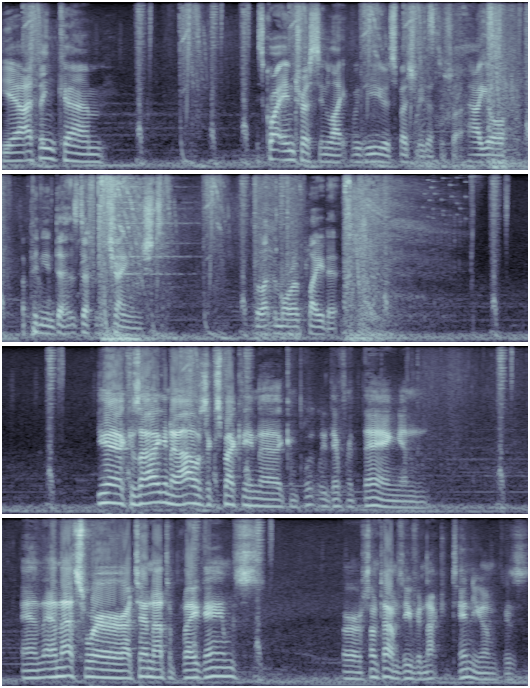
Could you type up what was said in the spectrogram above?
Yeah, I think um, it's quite interesting, like with you especially, how your opinion has definitely changed. But like the more I've played it, Yeah, because I, you know, I was expecting a completely different thing, and and and that's where I tend not to play games, or sometimes even not continue them, because,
